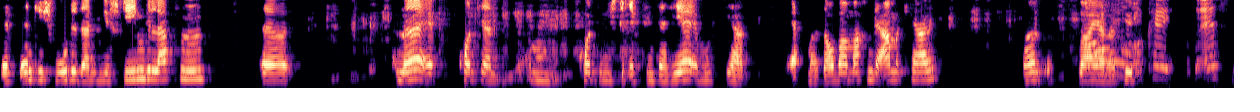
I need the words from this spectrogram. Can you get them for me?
letztendlich wurde dann hier stehen gelassen. Äh, ne, er konnte ja ähm, konnte nicht direkt hinterher, er musste ja erstmal sauber machen, der arme Kerl. Ja, das war oh, ja natürlich. Okay, also er ist,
